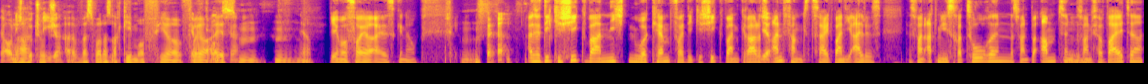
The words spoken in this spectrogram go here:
Ja, auch nicht ah, nur Krieger. George, äh, was war das? Ach, Game of Fire, Feuer, Eis. Ja. Hm, hm, ja. Game of Fire Eis, genau. also die Kishik waren nicht nur Kämpfer, die Kishik waren gerade ja. zur Anfangszeit, waren die alles. Das waren Administratoren, das waren Beamten, mhm. das waren Verwalter,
